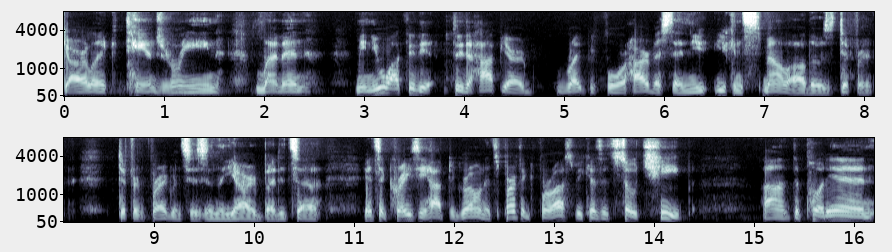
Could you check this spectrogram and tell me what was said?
garlic, tangerine, lemon. I mean, you walk through the through the hop yard right before harvest, and you, you can smell all those different different fragrances in the yard. But it's a it's a crazy hop to grow, and it's perfect for us because it's so cheap uh, to put in,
